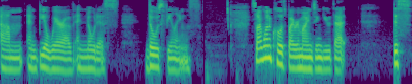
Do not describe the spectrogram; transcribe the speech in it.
um, and be aware of and notice those feelings. So I want to close by reminding you that this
